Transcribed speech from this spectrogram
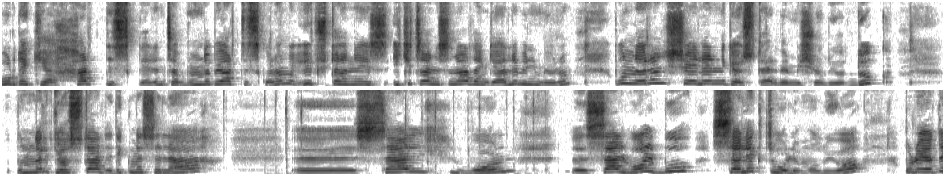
buradaki hard disklerin tabi bunda bir hard disk var ama 3 tane iki tanesi nereden geldi bilmiyorum. Bunların şeylerini göster demiş oluyorduk. Bunları göster dedik. Mesela e, cell vol e, cell vol bu select volume oluyor. Buraya da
